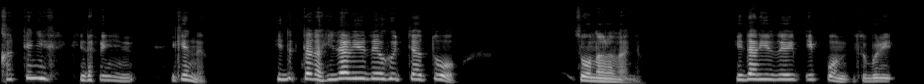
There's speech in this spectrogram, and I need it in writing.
勝手に 左に行けんのよ。ただ、左腕を振っちゃうと、そうならないのよ。左腕一本つぶり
